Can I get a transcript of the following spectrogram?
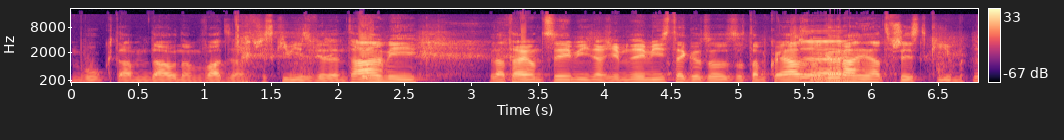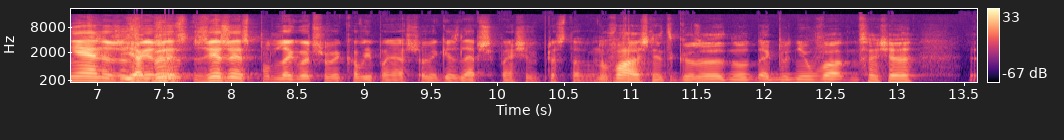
Bóg tam dał nam władzę nad wszystkimi zwierzętami, latającymi, naziemnymi, z tego co, co tam kojarzę, Tak. generalnie nad wszystkim. Nie no, że I jakby- zwierzę, jest, zwierzę jest podległe człowiekowi, ponieważ człowiek jest lepszy, ponieważ się wyprostował. No właśnie, tylko że no jakby nie uważam, w sensie y,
